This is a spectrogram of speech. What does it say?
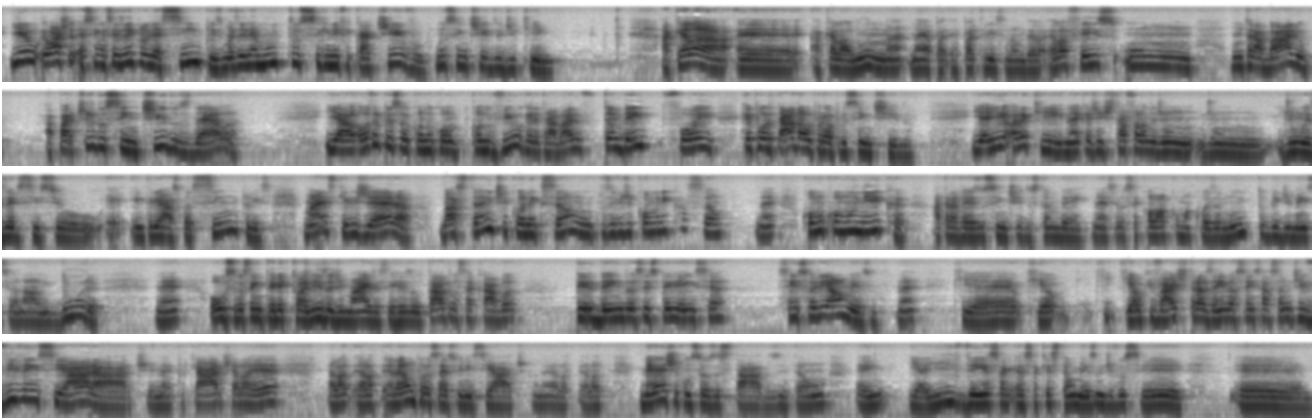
E eu, eu acho, assim, esse exemplo ele é simples, mas ele é muito significativo no sentido de que Aquela, é, aquela aluna, né, é Patrícia o nome dela, ela fez um, um trabalho a partir dos sentidos dela e a outra pessoa, quando, quando viu aquele trabalho, também foi reportada ao próprio sentido. E aí, olha aqui, né, que a gente está falando de um, de, um, de um exercício, é, entre aspas, simples, mas que ele gera bastante conexão, inclusive de comunicação, né? Como comunica através dos sentidos também, né? Se você coloca uma coisa muito bidimensional e dura, né? Ou se você intelectualiza demais esse resultado, você acaba perdendo essa experiência sensorial mesmo, né? Que é que é que, que é o que vai te trazendo a sensação de vivenciar a arte, né? Porque a arte ela é ela, ela, ela é um processo iniciático, né? Ela, ela mexe com seus estados, então é, e aí vem essa, essa questão mesmo de você é,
